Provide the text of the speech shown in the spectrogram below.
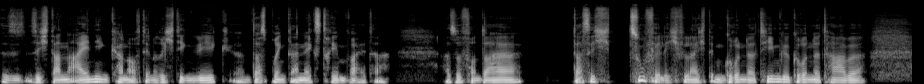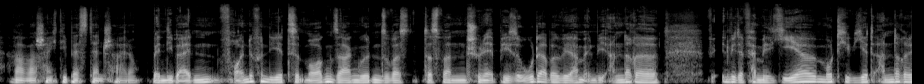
sich dann einigen kann auf den richtigen Weg, das bringt einen extrem weiter. Also von daher, dass ich zufällig vielleicht im Gründerteam gegründet habe, war wahrscheinlich die beste Entscheidung. Wenn die beiden Freunde von dir jetzt morgen sagen würden, sowas, das war eine schöne Episode, aber wir haben irgendwie andere, entweder familiär motiviert andere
